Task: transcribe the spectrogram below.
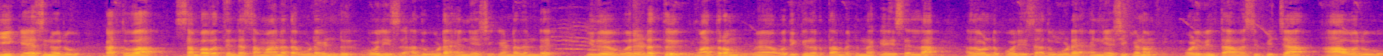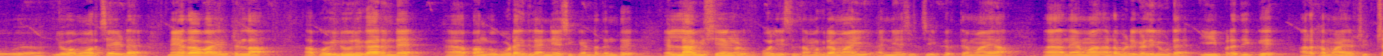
ഈ കേസിനൊരു കത്തുവ സംഭവത്തിന്റെ സമാനത കൂടെ ഉണ്ട്. പോലീസ് അതുകൂടെ അന്വേഷിക്കേണ്ടതുണ്ട്. ഇത് ഒരിടത്ത് മാത്രം ഒതുക്കി നിർത്താൻ പറ്റുന്ന കേസല്ല. അതുകൊണ്ട് പോലീസ് അതുകൂടെ അന്വേഷിക്കണം. ഒളിവിൽ താമസിപ്പിച്ച ആ ഒരു യുവമോർച്ചയുടെ നേതാവായിട്ടുള്ള ആ, പങ്കുകൂടെ ഇതിൽ അന്വേഷിക്കേണ്ടതുണ്ട്. എല്ലാ വിഷയങ്ങളും പോലീസ് സമഗ്രമായി അന്വേഷിച്ച് കൃത്യമായ നിയമ നടപടികളിലൂടെ ഈ പ്രതിക്ക് അർഹമായ ശിക്ഷ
